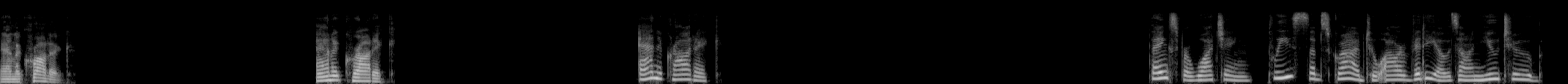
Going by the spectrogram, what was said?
Anacrotic. Anacrotic. Anacrotic. Thanks for watching. Please subscribe to our videos on YouTube.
